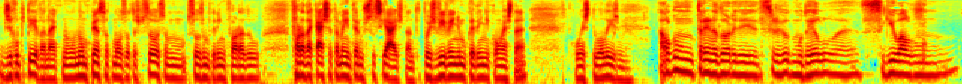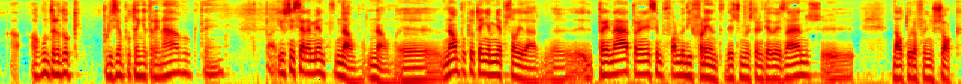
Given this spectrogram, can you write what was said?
disruptiva, não é? que não, não, pensam como as outras pessoas, são pessoas um bocadinho fora, do, fora da caixa também em termos sociais, portanto depois vivem um bocadinho com, esta, com este dualismo. Algum treinador lhe serviu de modelo? Uh, seguiu algum, algum treinador que, por exemplo, tenha treinado? Que tenha... Eu sinceramente não, não. Uh, não porque eu tenho a minha personalidade. Uh, treinar, treinei sempre de forma diferente, desde os meus 32 anos. Uh, na altura foi um choque,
